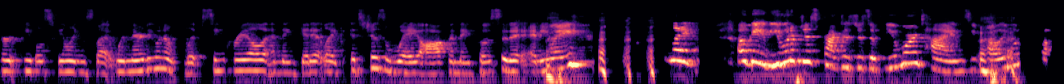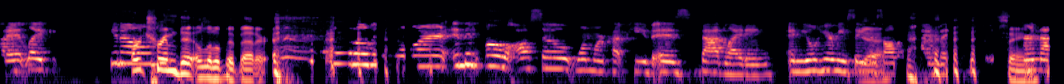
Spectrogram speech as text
hurt people's feelings, but when they're doing a lip sync reel and they get it like it's just way off and they posted it anyway, like okay, if you would have just practiced just a few more times, you probably would have got it. Like, you know, or trimmed it a little bit better. a little bit more. And then, oh, also one more pet peeve is bad lighting. And you'll hear me say yeah. this all the time, but turn that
